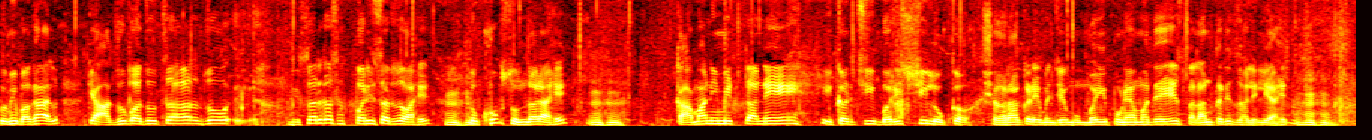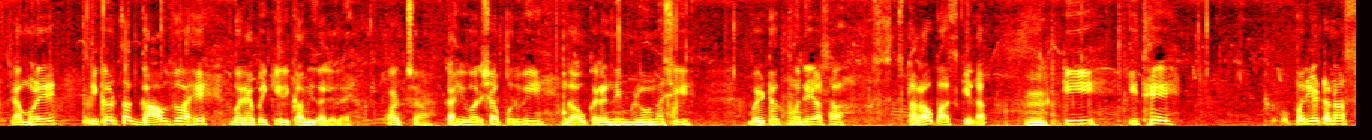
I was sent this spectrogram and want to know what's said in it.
तुम्ही बघाल की आजूबाजूचा जो निसर्ग परिसर जो आहे तो खूप सुंदर आहे. कामानिमित्ताने इकडची बरीचशी लोक शहराकडे म्हणजे मुंबई पुण्यामध्ये स्थलांतरित झालेली आहेत. त्यामुळे इकडचा गाव जो आहे बऱ्यापैकी रिकामी झालेला आहे. अच्छा. काही वर्षापूर्वी गावकऱ्यांनी मिळून अशी बैठकमध्ये असा ठराव पास केला की इथे पर्यटनास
